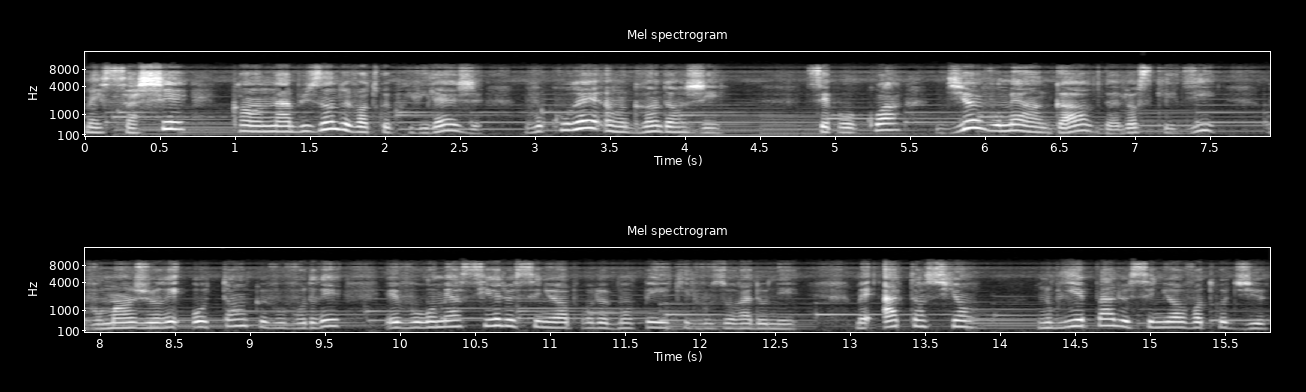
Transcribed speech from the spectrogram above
Mais sachez qu'en abusant de votre privilège, vous courez un grand danger. C'est pourquoi Dieu vous met en garde lorsqu'il dit, vous mangerez autant que vous voudrez et vous remercierez le Seigneur pour le bon pays qu'il vous aura donné. Mais attention, n'oubliez pas le Seigneur votre Dieu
